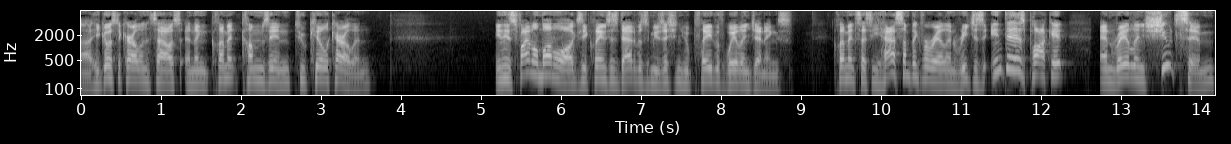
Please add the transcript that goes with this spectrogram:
Uh, he goes to Carolyn's house, and then Clement comes in to kill Carolyn. In his final monologues, he claims his dad was a musician who played with Waylon Jennings. Clement says he has something for Raylan, reaches into his pocket, and Raylan shoots him,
